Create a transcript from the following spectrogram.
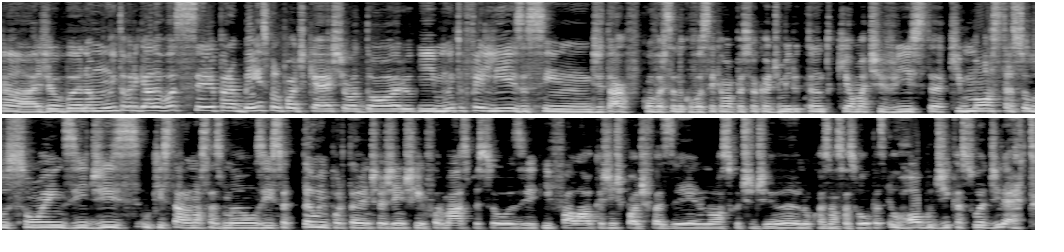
Ah, Giovana, muito obrigada a você. Parabéns pelo podcast, eu adoro. E muito feliz, assim, de estar conversando com você, que é uma pessoa que eu admiro tanto, que é uma ativista, que mostra soluções e diz o que está nas nossas mãos. E isso é tão importante, a gente informar as pessoas e, e falar o que a gente pode fazer no nosso cotidiano, com as nossas roupas. Eu roubo dica sua direto.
